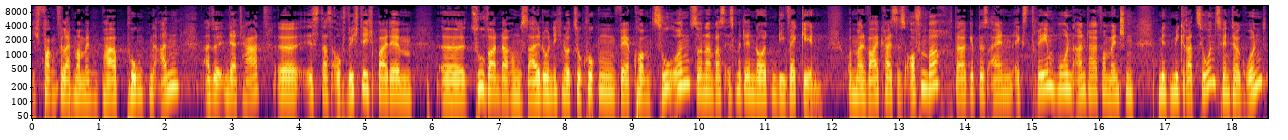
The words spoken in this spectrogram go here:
Ich fange vielleicht mal mit ein paar Punkten an. Also in der Tat äh, ist das auch wichtig bei dem äh, Zuwanderungssaldo, nicht nur zu gucken, wer kommt zu uns, sondern was ist mit den Leuten, die weggehen. Und mein Wahlkreis ist Offenbach. Da gibt es einen extrem hohen Anteil von Menschen mit Migrationshintergrund,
